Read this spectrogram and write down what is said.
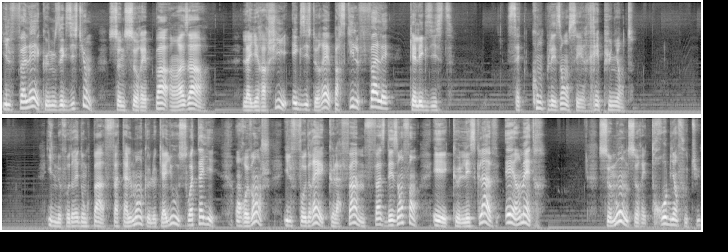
Il fallait que nous existions, ce ne serait pas un hasard. La hiérarchie existerait parce qu'il fallait qu'elle existe. Cette complaisance est répugnante. Il ne faudrait donc pas fatalement que le caillou soit taillé. En revanche, il faudrait que la femme fasse des enfants et que l'esclave ait un maître. Ce monde serait trop bien foutu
